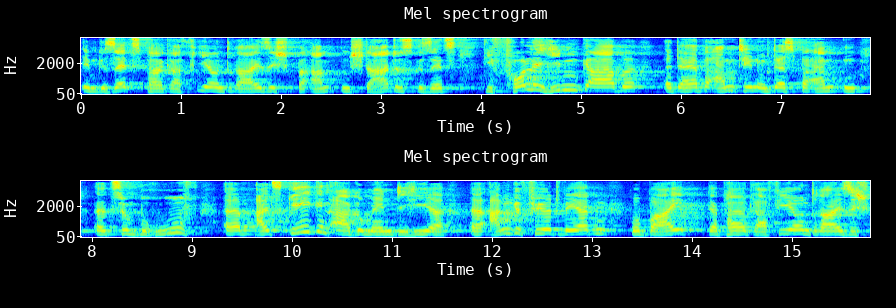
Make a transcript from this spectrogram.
im Gesetz § 34 Beamtenstatusgesetz die volle Hingabe der Beamtin und des Beamten äh, zum Beruf ähm, als Gegenargumente hier äh, angeführt werden, wobei der § 34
